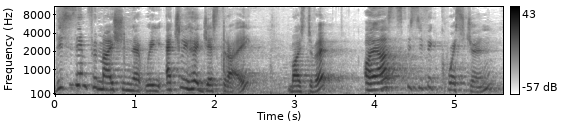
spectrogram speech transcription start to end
This is information that we actually heard yesterday, most of it. I asked a specific question.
